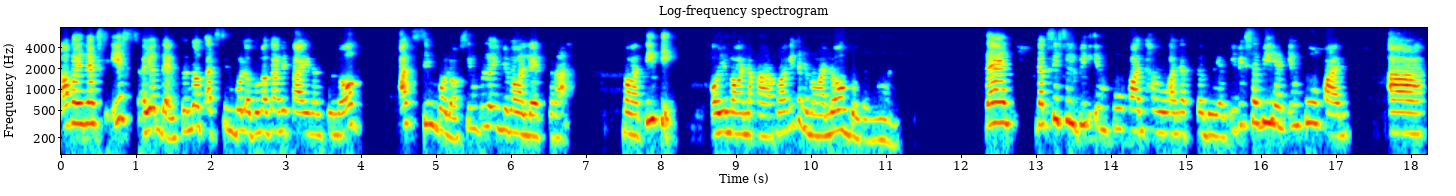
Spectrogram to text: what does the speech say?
Okay, next is, ayun din, tunog at simbolo. Gumagamit tayo ng tunog at simbolo. Simbolo yun yung mga letra, mga titik, o yung mga naka, makikita yung mga logo, ganun. Then, nagsisilbing impukan, hanguan at kaluyan. Ibig sabihin, impukan, ah,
